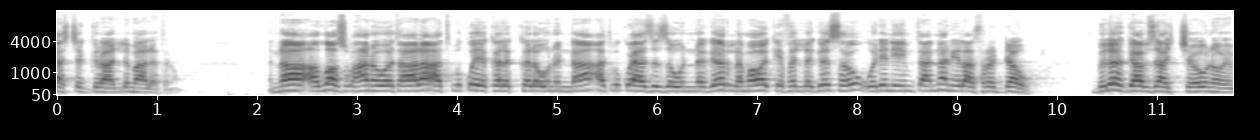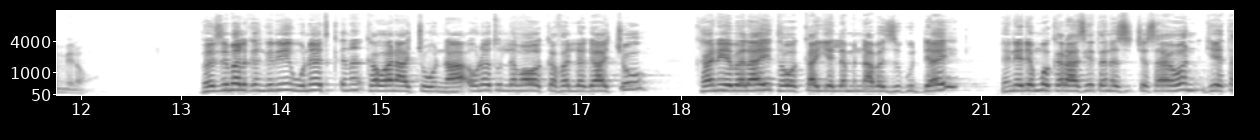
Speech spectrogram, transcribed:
ያስቸግራል ማለት ነው እና አላህ ስብሓንሁ ወተላ አጥብቆ የከለከለውንና አጥብቆ ያዘዘውን ነገር ለማወቅ የፈለገ ሰው ወደ እኔ ይምጣና እኔ ላስረዳው ብለህ ጋብዛቸው ነው የሚለው። በዚህ መልክ እንግዲህ እውነት ከሆናችሁና እውነቱን ለማወቅ ከፈለጋችሁ ከእኔ በላይ ተወካይ የለምና በዚህ ጉዳይ እኔ ደግሞ ከራሴ ተነስቼ ሳይሆን ጌታ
